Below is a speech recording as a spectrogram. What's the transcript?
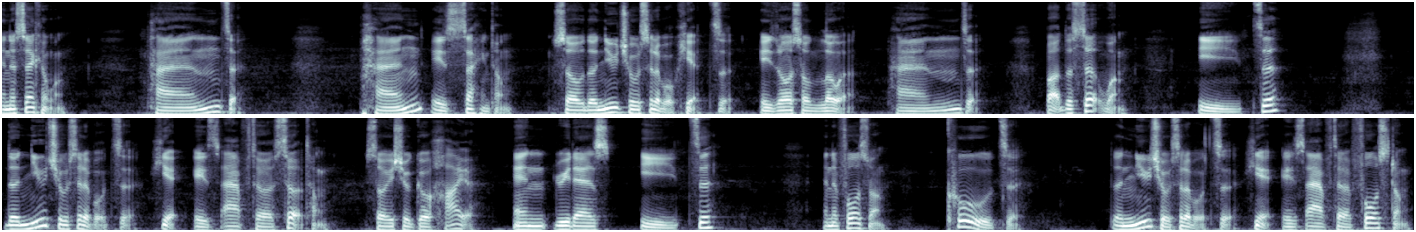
And the second one, 盘子 pan is second tone. So the neutral syllable here 字 is also lower. 盘子. But the third one, 椅子 the neutral syllable 字 here is after third tone so it should go higher and read as 椅子. And the fourth one, 裤子. The neutral syllable 字 here is after fourth tone,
